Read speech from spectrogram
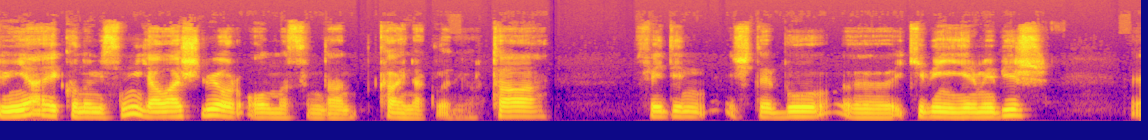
dünya ekonomisinin yavaşlıyor olmasından kaynaklanıyor. Ta Fed'in işte bu e, 2021 e,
